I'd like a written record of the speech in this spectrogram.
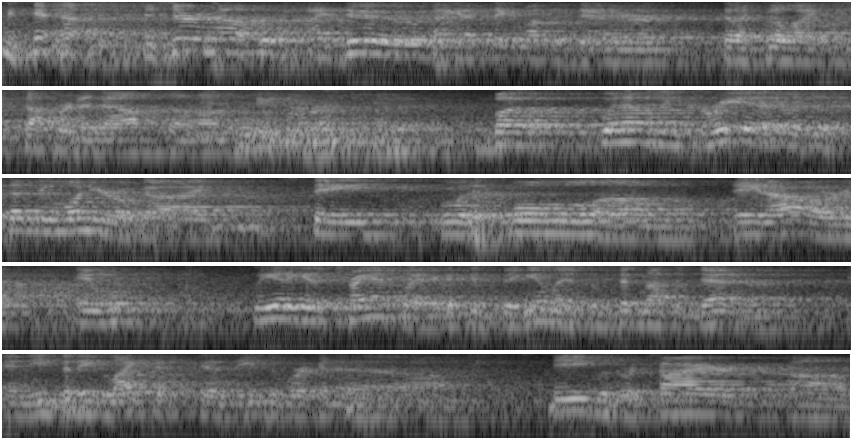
yeah, and sure enough, I do, and I got to take him out to dinner because I feel like he suffered enough, so I'm not the person. But when I was in Korea, there was a 71-year-old guy stayed for the full um, eight hours, and we had to get a translator because he could speak English, so we took him out to dinner, and he said he liked it because he used to work in a, um, he was retired um,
